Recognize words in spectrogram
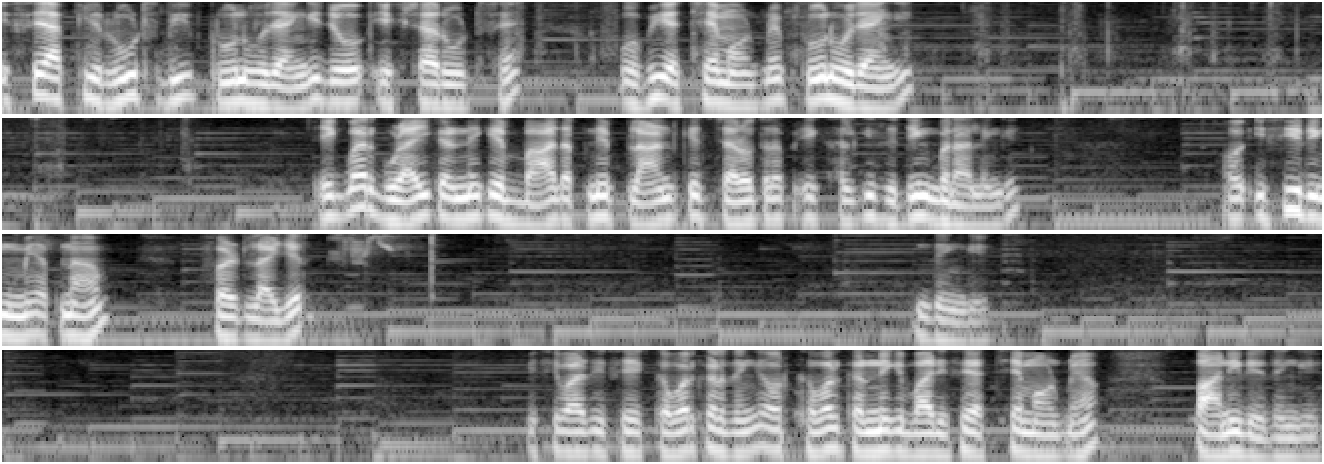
इससे आपकी रूट्स भी प्रून हो जाएँगी, जो एक्स्ट्रा रूट्स हैं, वो भी अच्छे अमाउंट में प्रून हो जाएँगी। एक बार गुड़ाई करने के बाद अपने प्लांट के चारों तरफ़ एक हल्की सी रिंग बना लेंगे और इसी रिंग में अपना हम फर्टिलाइज़र देंगे। इसके बाद इसे कवर कर देंगे और कवर करने के बाद इसे अच्छे अमाउंट में हम पानी दे देंगे।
